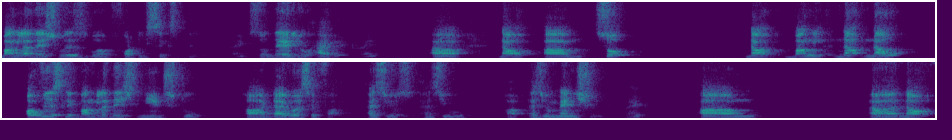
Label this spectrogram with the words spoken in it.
Bangladesh was were 46 billion, right? So there you have it, right? Uh, now, um, so now, Bang, now, now, obviously, Bangladesh needs to uh, diversify, as you as you uh, as you mentioned, right? Um, uh, now,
